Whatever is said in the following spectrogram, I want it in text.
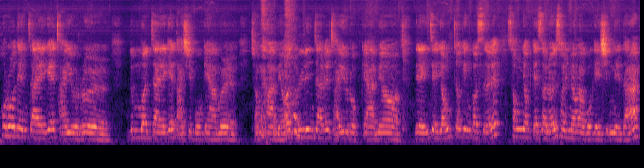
포로된 자에게 자유를 눈먼 자에게 다시 보게 함을 전파하며 눌린 자를 자유롭게 하며 네 이제 영적인 것을 성령께서는 설명하고 계십니다.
